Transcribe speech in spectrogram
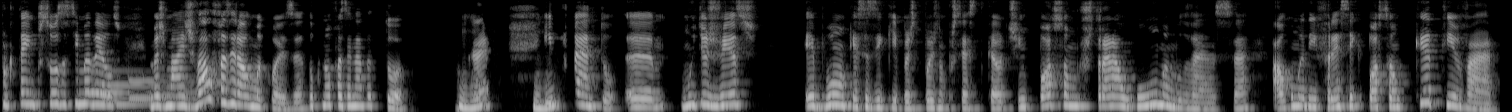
porque têm pessoas acima deles. Mas mais vale fazer alguma coisa do que não fazer nada de todo. Okay? Uhum. Uhum. E, portanto, hum, muitas vezes é bom que essas equipas, depois no processo de coaching, possam mostrar alguma mudança, alguma diferença e que possam cativar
